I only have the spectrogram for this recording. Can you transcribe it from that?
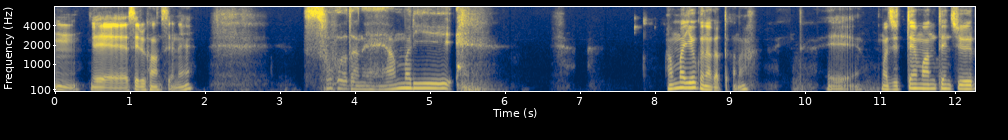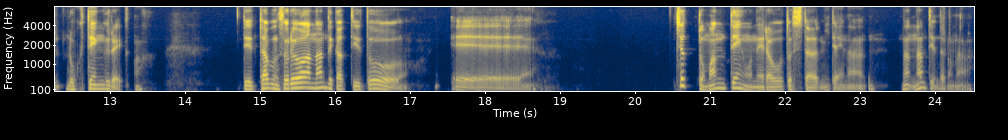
うん。えー、セルフ反省ね。そうだね。あんまり、あんまり良くなかったかな。えー、まあ10点満点中6点ぐらいかな。で、多分それはなんでかっていうと、えー、ちょっと満点を狙おうとしたみたいな、ななんて言うんだろうな。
